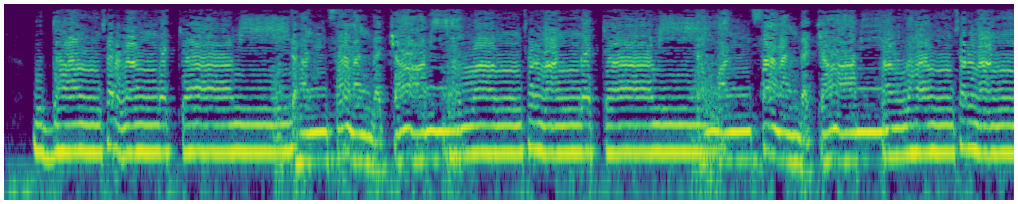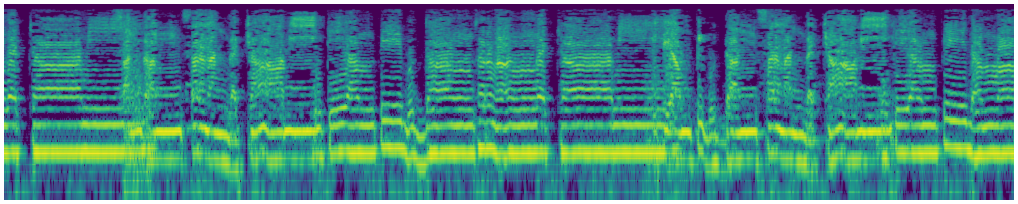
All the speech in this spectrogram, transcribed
බුද්ධං සරණං ගච්ඡාමි. ධම්මං සරණං ගච්ඡාමි. ධම්මං සරණං ගච්ඡාමි. ධම්මං සරණං ගච්ඡාමි. සංඝං සරණං ගච්ඡාමි. සංඝං සරණං ගච්ඡාමි. තියම්පි බුද්ධං සරණං ගච්ඡාමි. තියම්පි බුද්ධං සරණං ගච්ඡාමි. තියම්පි ධම්මං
